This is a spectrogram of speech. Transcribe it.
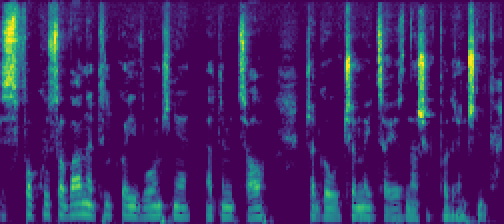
sfokusowane tylko i wyłącznie na tym, co, czego uczymy i co jest w naszych podręcznikach.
